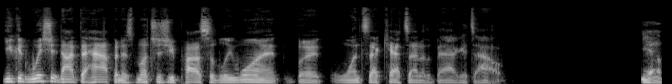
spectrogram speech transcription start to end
you could wish it not to happen as much as you possibly want, but once that cat's out of the bag, it's out. Yeah.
